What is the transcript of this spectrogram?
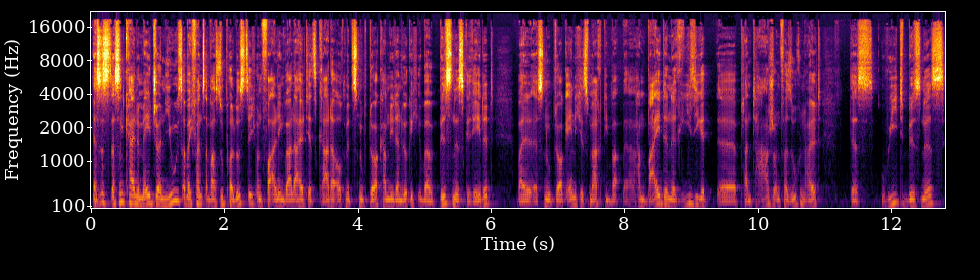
das, ist, das sind keine Major News, aber ich fand es einfach super lustig und vor allen Dingen, weil er halt jetzt gerade auch mit Snoop Dogg haben die dann wirklich über Business geredet, weil äh, Snoop Dogg ähnliches macht. Die äh, haben beide eine riesige äh, Plantage und versuchen halt das Weed-Business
